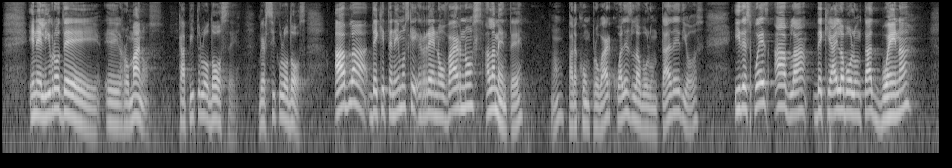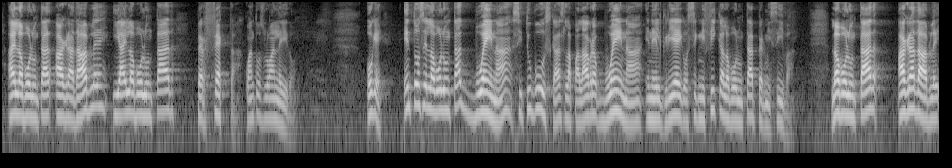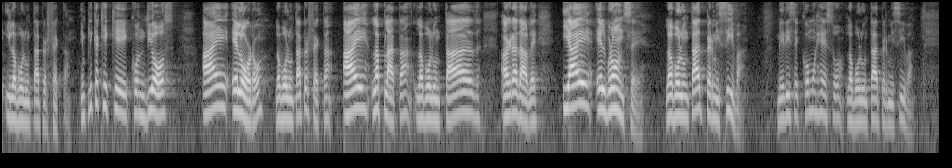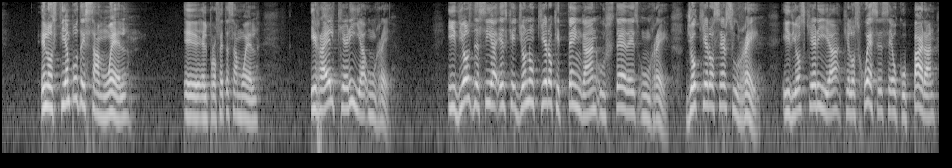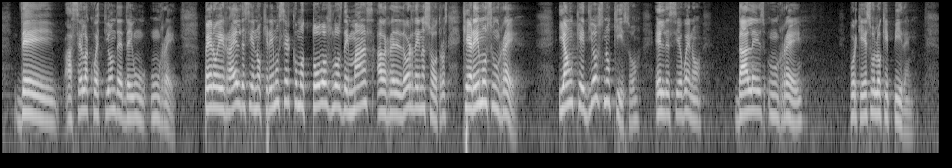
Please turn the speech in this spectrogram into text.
En el libro de eh, Romanos, capítulo 12, versículo 2, habla de que tenemos que renovarnos a la mente para comprobar cuál es la voluntad de Dios y después habla de que hay la voluntad buena, hay la voluntad agradable y hay la voluntad perfecta. ¿Cuántos lo han leído? Ok, entonces la voluntad buena, si tú buscas la palabra buena en el griego, significa la voluntad permisiva. La voluntad agradable y la voluntad perfecta. Implica que, que con Dios hay el oro, la voluntad perfecta, hay la plata, la voluntad agradable, y hay el bronce, la voluntad permisiva. Me dice, ¿cómo es eso, la voluntad permisiva? En los tiempos de Samuel, eh, el profeta Samuel, Israel quería un rey. Y Dios decía, es que yo no quiero que tengan ustedes un rey, yo quiero ser su rey. Y Dios quería que los jueces se ocuparan de hacer la cuestión de, un, un rey. Pero Israel decía, no, queremos ser como todos los demás alrededor de nosotros, queremos un rey. Y aunque Dios no quiso, Él decía, bueno, dales un rey, porque eso es lo que piden.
